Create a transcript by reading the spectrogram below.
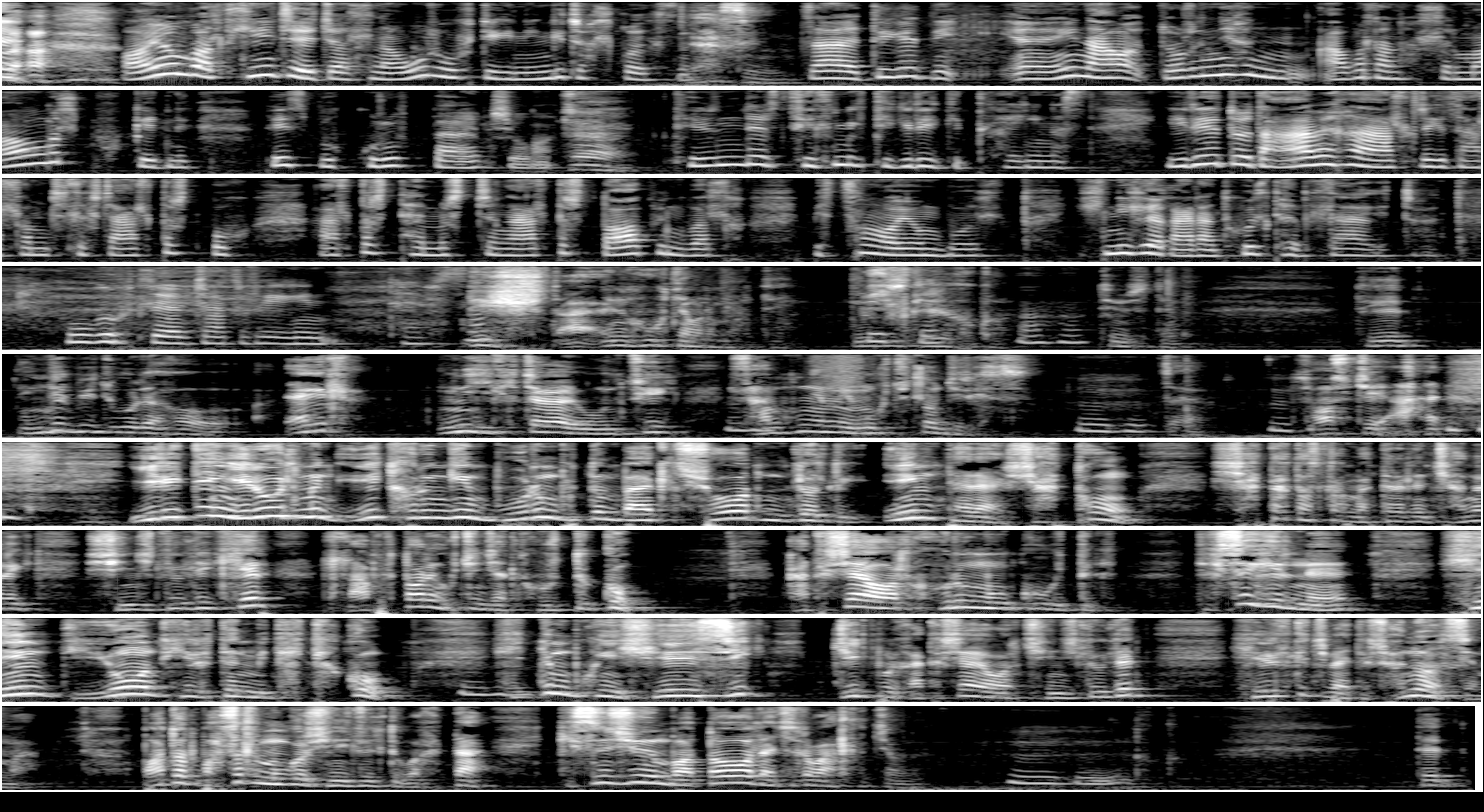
Оюун бол хийж ээж болно. Үр хүүхдийг нь ингэж болохгүй гэсэн. За тэгээд энэ зургийнхын нь агуулга нь болохоор Монгол бүх гээд нэг Facebook групп байгаа юм шиг байна. Тэрэн дээр сэлмэг тэгрий гэдэг хаягнаас ирээдүйд аавынхаа алдрыг залгамжлагч алдарт бүх алдарт тамирчин алдарт допинг болох бяцхан оюун бол эхнийхээ гараанд хөл тавилаа гэж байгаа. Хүүгээ хөтлөө явж байгаа зургийг нь тавьсан. Тийш энэ хүүхд ямар юм ерөөсөө хэрэгхгүй. Тийм үстэй. Тэгээд дээр би зүгээр яг яг л миний хэлж байгаа үнцгийг самдан юм мөнгөчлөөнд иргэсэн. За сонсч иргэдийн эрүүл мэнд эд хөрөнгийн бүрэн бүтэн байдал шууд нөлөөлдөг эм тариа шатхуун шатах тослох материалын чанарыг шинжилүүлэх гэхээр лабораторийн хүчин чадал хүрдэггүй. Гадагшаа явуулах хөрөн мөнгөгүй гэдэг. Тэгсэн хэрнээ хинд юунд хэрэгтэй нь мэддэхгүй. Хідэн бүхийн шээсийг жил бүр гадагшаа явуулж шинжилүүлээд хэрэлдэж байдаг сонио болсон юм а. Бодоод бас л мөнгөөр шинжилүүлдэг байх та. Гисэн шивэн бодоод ажил руу алхаж явна. Тэгэд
